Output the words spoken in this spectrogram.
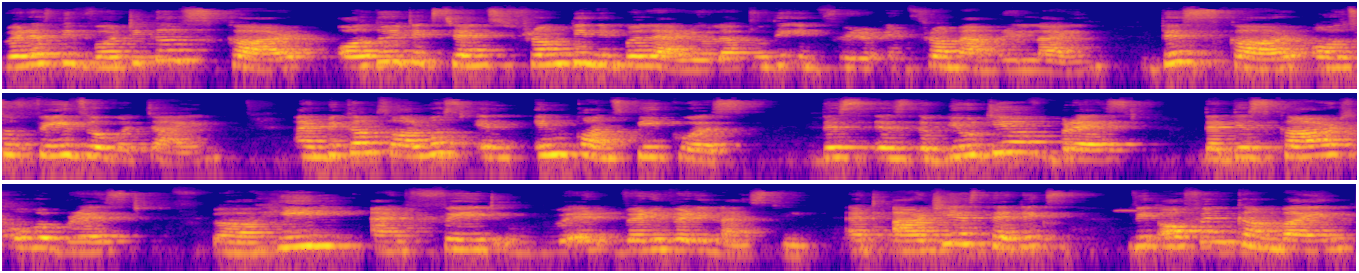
Whereas the vertical scar, although it extends from the nipple areola to the inferior inframammary line, this scar also fades over time and becomes almost in, inconspicuous. This is the beauty of breast that the scars over breast uh, heal and fade very, very, nicely. At RG Aesthetics, we often combine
